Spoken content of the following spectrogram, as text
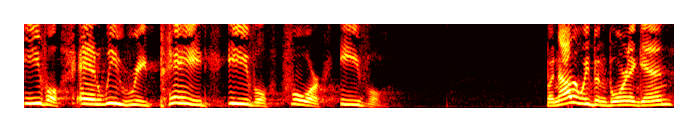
evil, and we repaid evil for evil. But now that we've been born again,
